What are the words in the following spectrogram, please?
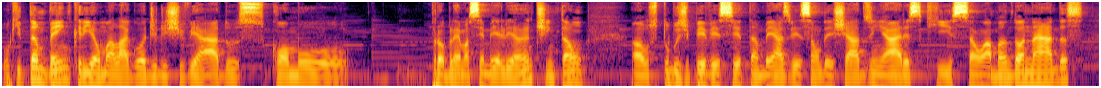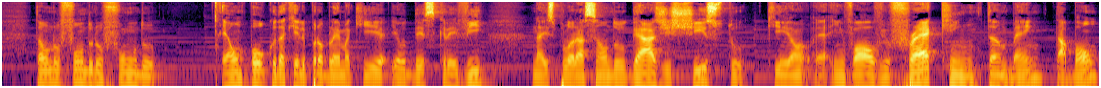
o que também cria uma lagoa de lixiviados como problema semelhante. Então, os tubos de PVC também às vezes são deixados em áreas que são abandonadas. Então, no fundo, no fundo, é um pouco daquele problema que eu descrevi na exploração do gás de xisto, que é, envolve o fracking também, tá bom?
